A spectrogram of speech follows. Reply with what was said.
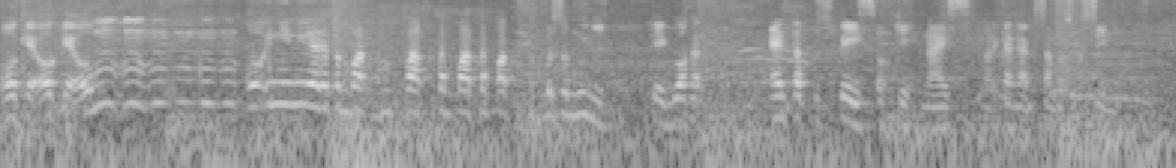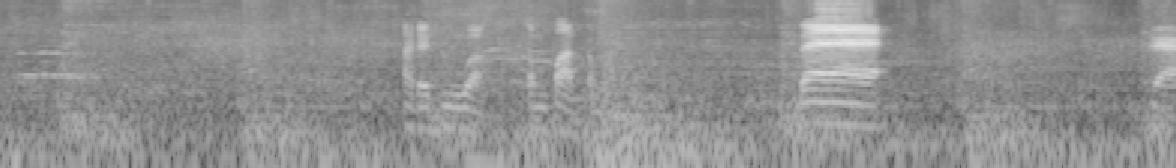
Oke, oke. Oh, mm, mm, mm, mm, mm. oh ini nih ada tempat, tempat, tempat, tempat bersembunyi. Oke, gua akan enter to space. Oke, nice. Mereka nggak bisa masuk sini. Ada dua tempat teman. Be. Be.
